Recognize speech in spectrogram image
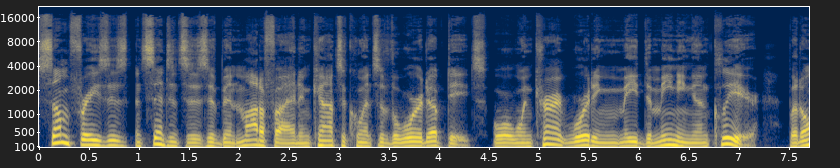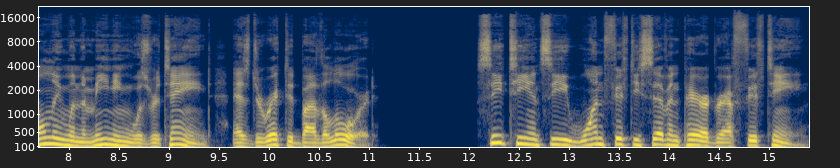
Some phrases and sentences have been modified in consequence of the word updates or when current wording made the meaning unclear, but only when the meaning was retained, as directed by the Lord. See T&C 157, paragraph 15.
